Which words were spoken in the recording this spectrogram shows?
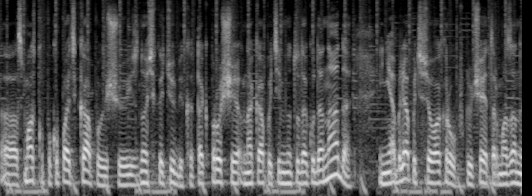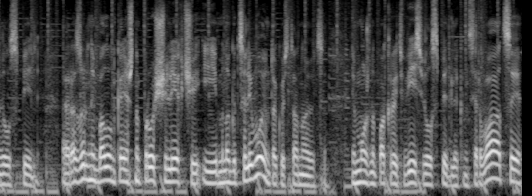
э, смазку покупать капающую из носика тюбика. Так проще накапать именно туда, куда надо, и не обляпать все вокруг, включая тормоза на велосипеде. Аэрозольный баллон, конечно, проще, легче и многоцелевой он такой становится. И можно покрыть весь велосипед для консервации,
